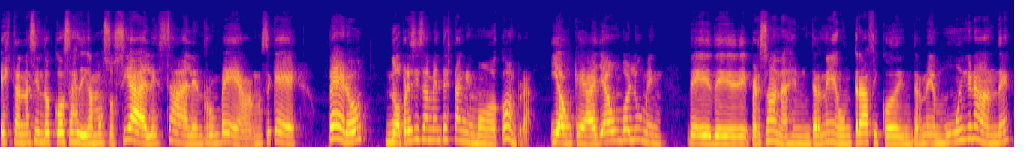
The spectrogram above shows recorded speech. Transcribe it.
están haciendo cosas, digamos, sociales, salen, rumbean, no sé qué, pero no precisamente están en modo compra. Y aunque haya un volumen de, personas en Internet, un tráfico de Internet muy grande,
